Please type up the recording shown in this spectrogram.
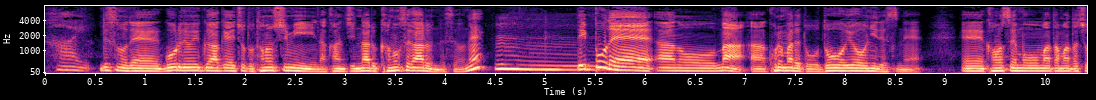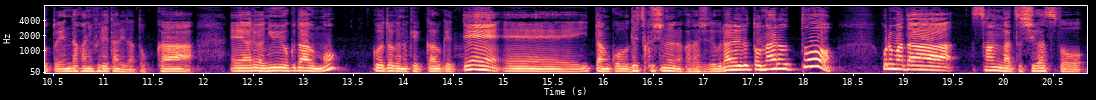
はい。ですので、ゴールデンウィーク明け、ちょっと楽しみな感じになる可能性があるんですよね。うん。で、一方で、あの、まあ、これまでと同様にですね、えー、為替もまたまたちょっと円高に触れたりだとか、えー、あるいはニューヨークダウンも、こういう時の結果を受けて、えー、一旦こう、出尽くしのような形で売られるとなると、これまた3月、4月と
